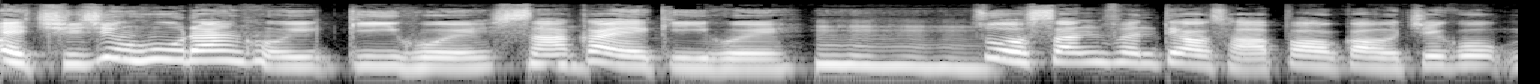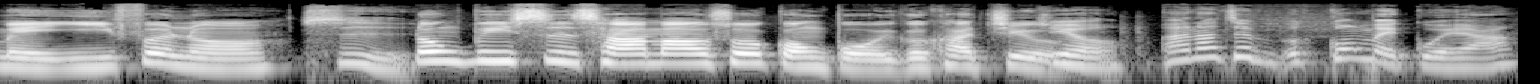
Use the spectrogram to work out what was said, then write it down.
哎，起政府单回机会，三盖的机会嗯嗯，做三份调查报告，结果每一份哦是都比视察猫说公布一个较少。啊，那这公没鬼啊？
